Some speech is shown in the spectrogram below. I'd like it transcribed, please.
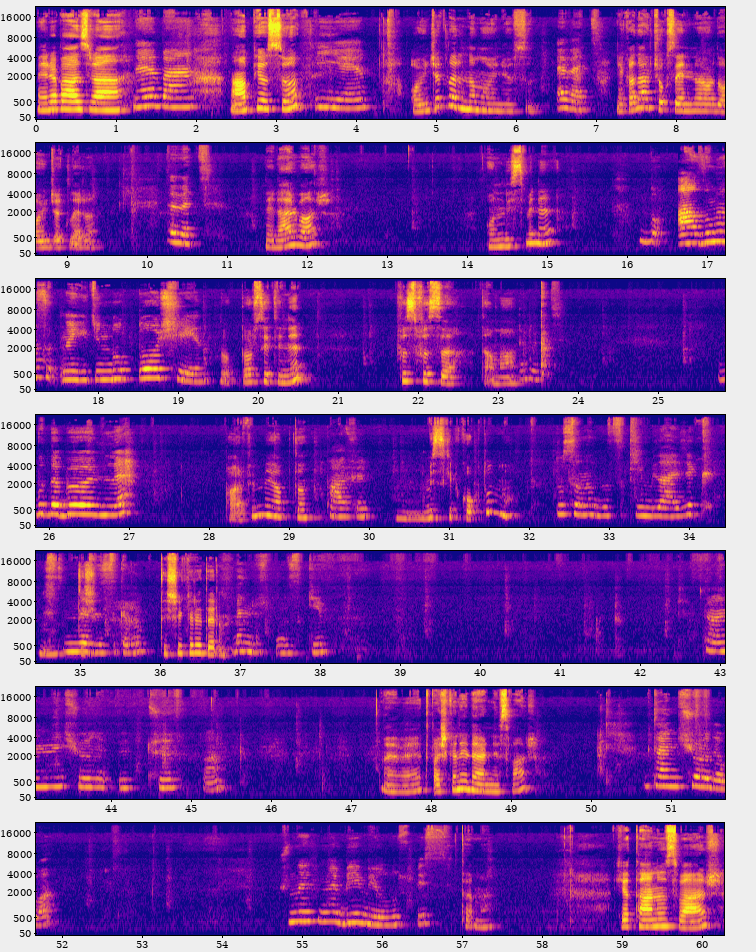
Merhaba Azra. Merhaba. Ne yapıyorsun? İyiyim. Oyuncaklarınla mı oynuyorsun? Evet. Ne kadar çok senin orada oyuncakların. Evet. Neler var? Onun ismi ne? Bu ağzıma sıkmak için doktor şeyim. Doktor setinin fıs fısı. Tamam. Evet. Bu da böyle Parfüm mü yaptın? parfüm. Hmm, mis gibi koktun mu? Dur sana da sıkayım birazcık. Üstüne de sıkalım. Teşekkür ederim. Ben de üstüne sıkayım. Bir tane şöyle ütü var. Evet. Başka neleriniz var? Bir tane şöyle var. Şunun ismini bilmiyoruz biz. Tamam. Yatağınız var.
